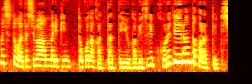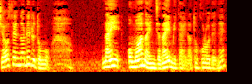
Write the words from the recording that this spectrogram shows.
まあ、ちょっと私はあんまりピンとこなかったっていうか別にこれで選んだからって言って幸せになれるともない思わないんじゃないみたいなところでね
